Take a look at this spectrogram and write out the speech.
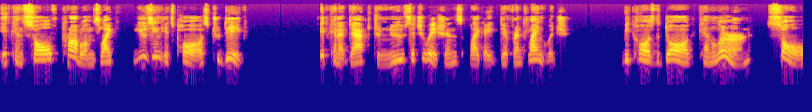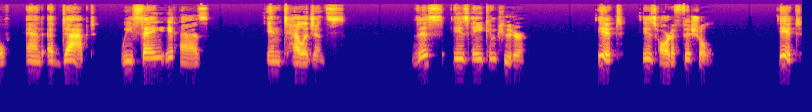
It can solve problems like using its paws to dig. It can adapt to new situations like a different language. Because the dog can learn, solve, and adapt, we say it has intelligence. This is a computer. It is artificial. It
